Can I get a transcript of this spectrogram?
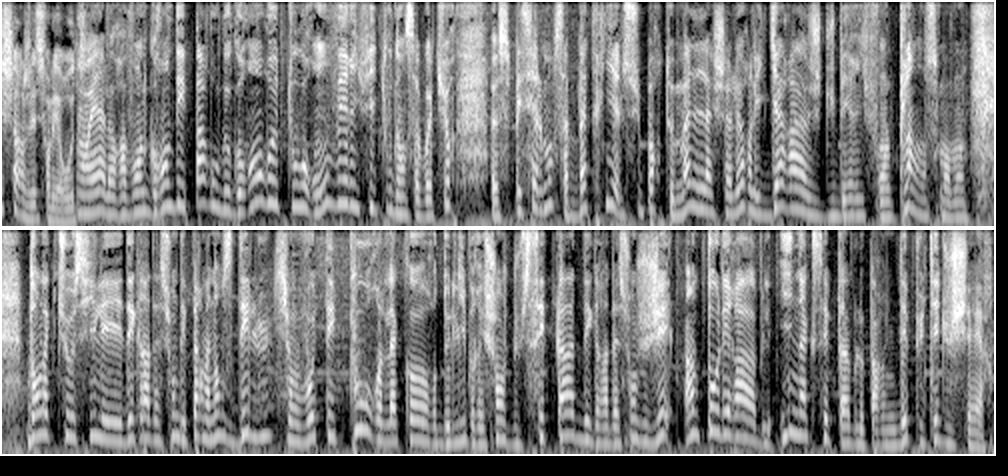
chargée sur les routes. Oui, alors avant le grand départ ou le grand retour, on vérifie tout dans sa voiture, euh, spécialement sa batterie. Elle supporte mal la chaleur. Les garages du Berry font le plein en ce moment. Dans l'actu aussi, les dégradations des permanences d'élus qui ont voté pour l'accord de libre-échange du CETA, dégradation jugée intolérable, inacceptable par une députée du Cher.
